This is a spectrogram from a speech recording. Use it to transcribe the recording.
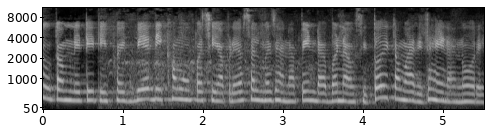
છું તમને, ટીટી ફાઈટ બે દીખમો પછી આપણે અસલ મજાના પેંડા બનાવશે, તોય તમારી ધાયણા નો રહે.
